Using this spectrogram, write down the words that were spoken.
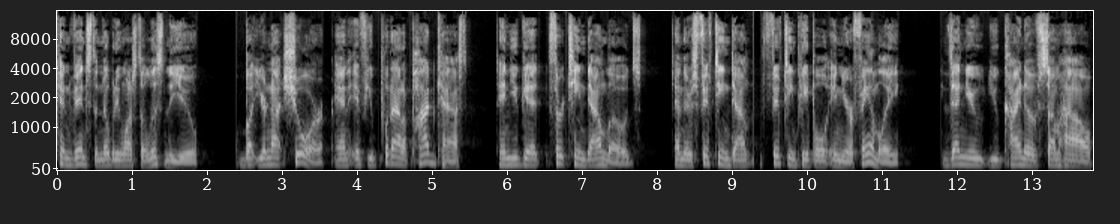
convinced that nobody wants to listen to you but you're not sure. And if you put out a podcast and you get 13 downloads and there's 15 down 15 people in your family, then you you kind of somehow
